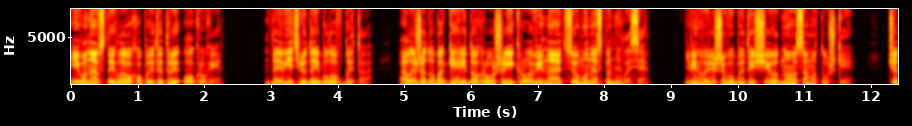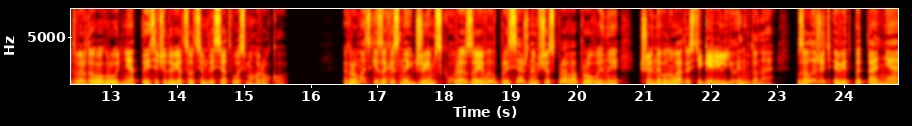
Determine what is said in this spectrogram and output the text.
і вона встигла охопити три округи. Дев'ять людей було вбито, але жадоба Геррі до грошей і крові на цьому не спинилася. Він вирішив убити ще одного самотужки 4 грудня 1978 року. Громадський захисник Джеймс Кура заявив присяжним, що справа про вини чи невинуватості Геррі Льюінгдона залежить від питання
